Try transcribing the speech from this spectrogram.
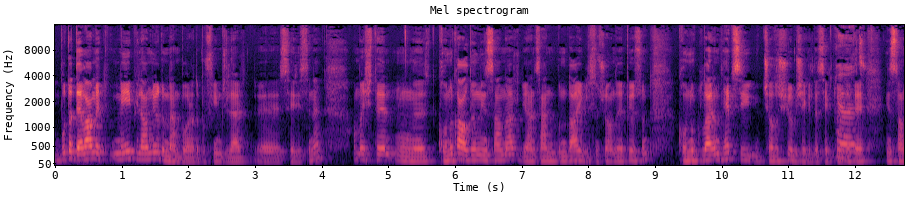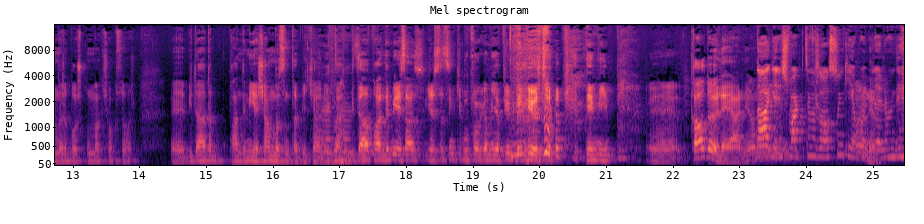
Bu da devam etmeyi planlıyordum ben bu arada bu filmciler e, serisine. Ama işte e, konuk aldığım insanlar yani sen bunu daha iyi bilirsin şu anda yapıyorsun. Konukların hepsi çalışıyor bir şekilde sektörde evet. ve insanları boş bulmak çok zor. Bir daha da pandemi yaşanmasın tabii ki. Hani evet, ben evet. bir daha pandemi yaşasın ki bu programı yapayım demiyorum. demeyeyim. Ee, kaldı öyle yani. Ama daha geniş vaktimiz olsun ki yapabilelim aynen. diye?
